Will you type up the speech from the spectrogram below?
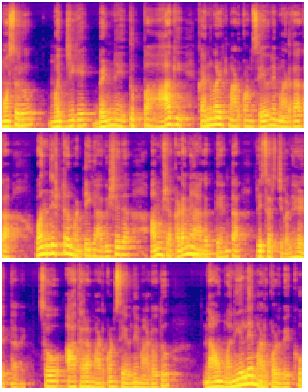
ಮೊಸರು, ಮಜ್ಜಿಗೆ, ಬೆಣ್ಣೆ, ತುಪ್ಪ ಆಗಿ ಕನ್ವರ್ಟ್ ಮಾಡ್ಕೊಂಡು ಸೇವನೆ ಮಾಡಿದಾಗ ಒಂದಿಷ್ಟರ ಮಟ್ಟಿಗೆ ಆ ವಿಷದ ಅಂಶ ಕಡಿಮೆ ಆಗುತ್ತೆ ಅಂತ ರಿಸರ್ಚ್ಗಳು ಹೇಳ್ತವೆ. ಸೊ ಆ ಥರ ಮಾಡ್ಕೊಂಡು ಸೇವನೆ ಮಾಡೋದು ನಾವು ಮನೆಯಲ್ಲೇ ಮಾಡ್ಕೊಳ್ಬೇಕು.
